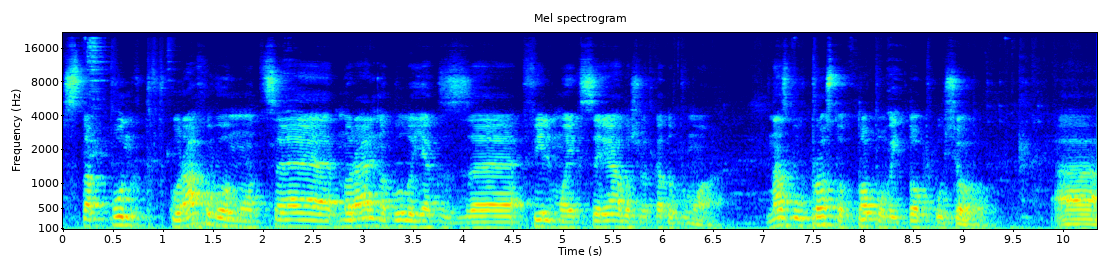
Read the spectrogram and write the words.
стабпункт в Кураховому це ну, реально було як з е, фільму, як з серіалу Швидка допомога. У нас був просто топовий топ усього. Е,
